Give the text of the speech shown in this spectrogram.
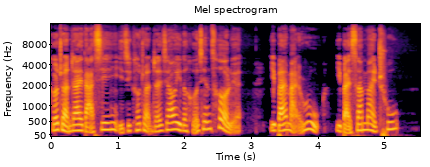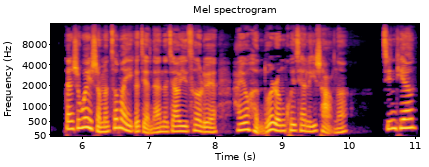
可转债打新以及可转债交易的核心策略：一百买入，一百三卖出。但是为什么这么一个简单的交易策略，还有很多人亏钱离场呢？今天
